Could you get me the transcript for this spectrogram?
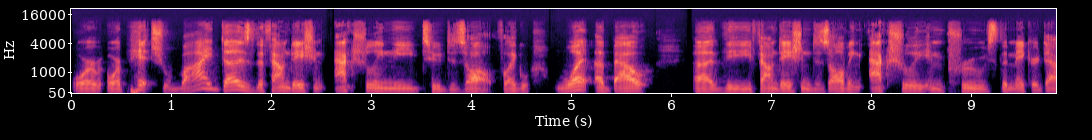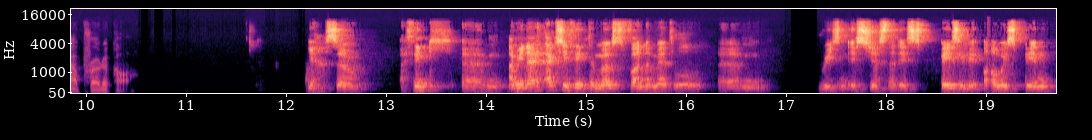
or or pitch why does the foundation actually need to dissolve? Like, what about uh, the foundation dissolving actually improves the MakerDAO protocol? Yeah. So I think, um, I mean, I actually think the most fundamental um, reason is just that it's basically always been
